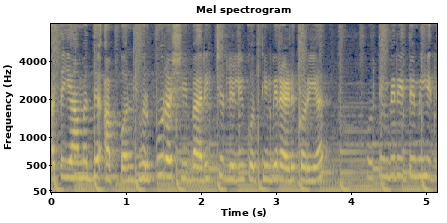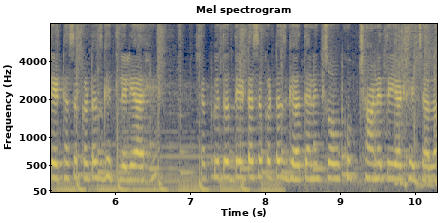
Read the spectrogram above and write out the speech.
आता यामध्ये आपण भरपूर अशी बारीक चिरलेली कोथिंबीर ॲड करूयात. कोथिंबीर इथे मी ही देठासकटच घेतलेली आहे. शक्यतो देठासकटच घ्या त्याने चव खूप छान येते या ठेच्याला.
